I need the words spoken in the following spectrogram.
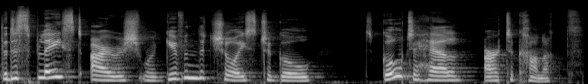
The displaced Irish were given the choice to go to, go to hell or to Connacht.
